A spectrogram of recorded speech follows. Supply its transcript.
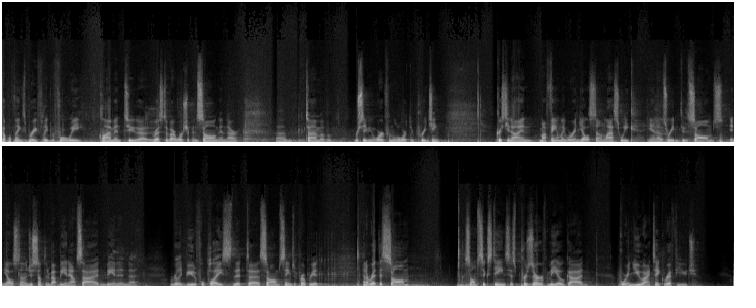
couple things briefly before we climb into uh, the rest of our worship and song and our um, time of receiving a word from the Lord through preaching. Christy and I and my family were in Yellowstone last week, and I was reading through the Psalms in Yellowstone, just something about being outside and being in a really beautiful place that uh, Psalm seems appropriate. And I read this Psalm, Psalm 16 says, Preserve me, O God, for in you I take refuge.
